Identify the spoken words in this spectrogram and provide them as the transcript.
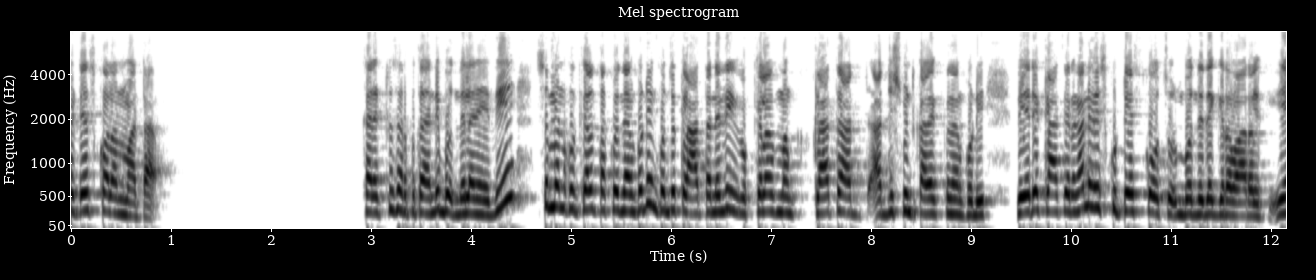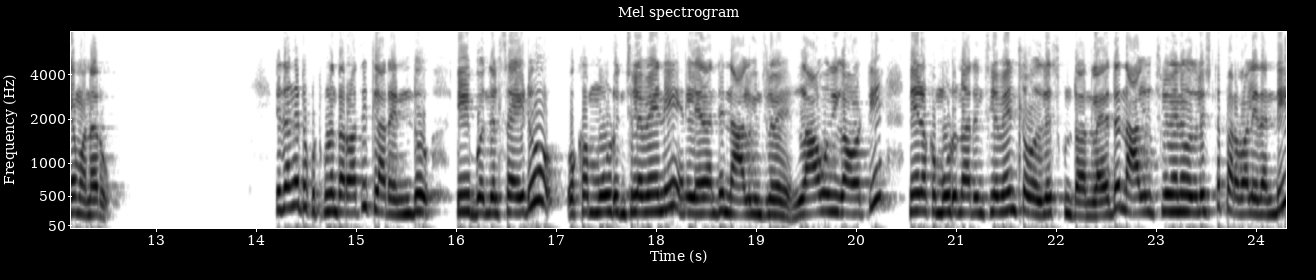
పెట్టేసుకోవాలన్నమాట. కరెక్ట్ సరిపోతాయండి బొందెలు అనేది. సో మనకు ఒకవేళ తక్కువ అనుకోండి ఇంకొంచెం క్లాత్ అనేది ఒకవేళ మనకు క్లాత్ అడ్జస్ట్మెంట్ కరెక్ట్ అనుకోండి వేరే క్లాత్ అయినా కానీ వేసి కుట్టేసుకోవచ్చు బొందె దగ్గర వారాలకి ఏమనరు. ఈ విధంగా ఇట్లా కుట్టుకున్న తర్వాత ఇట్లా రెండు ఈ బొందెల సైడు ఒక మూడు ఇంచుల వేని లేదంటే నాలుగు ఇంచుల వేని. లావు ఉంది కాబట్టి నేను ఒక మూడున్నర ఇంచుల వేని ఇట్లా వదిలేసుకుంటాను. లేదంటే నాలుగు ఇంచుల వేని వదిలేస్తే పర్వాలేదండి.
